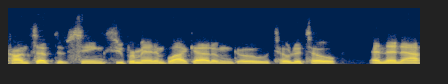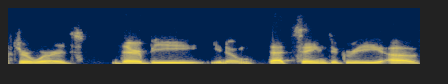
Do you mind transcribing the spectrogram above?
concept of seeing Superman and Black Adam go toe to toe, and then afterwards there be, you know, that same degree of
